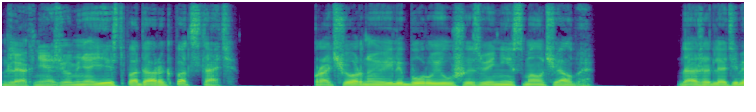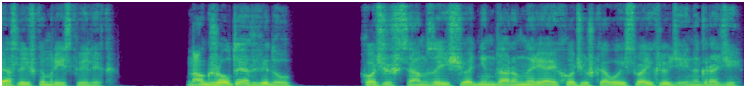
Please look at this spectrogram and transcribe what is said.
«Для князя у меня есть подарок подстать. Про черную или бурую уж, извини, смолчал бы. Даже для тебя слишком риск велик. Но к желтой отведу. Хочешь, сам за еще одним даром ныряй, хочешь, кого из своих людей награди.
